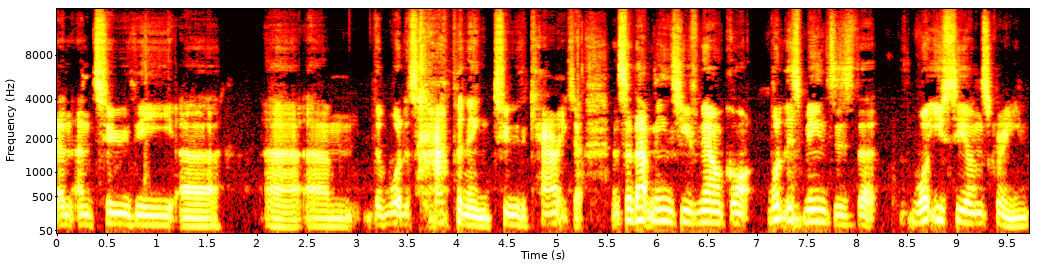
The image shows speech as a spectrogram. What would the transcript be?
and and to the. Uh, uh, um, the, what is happening to the character, and so that means you've now got what this means is that what you see on screen,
